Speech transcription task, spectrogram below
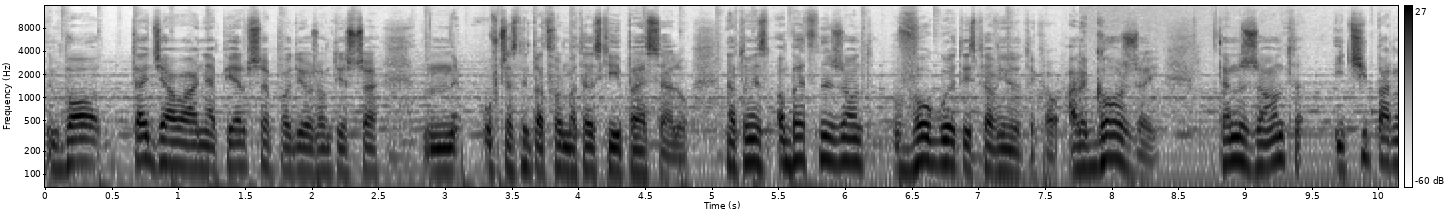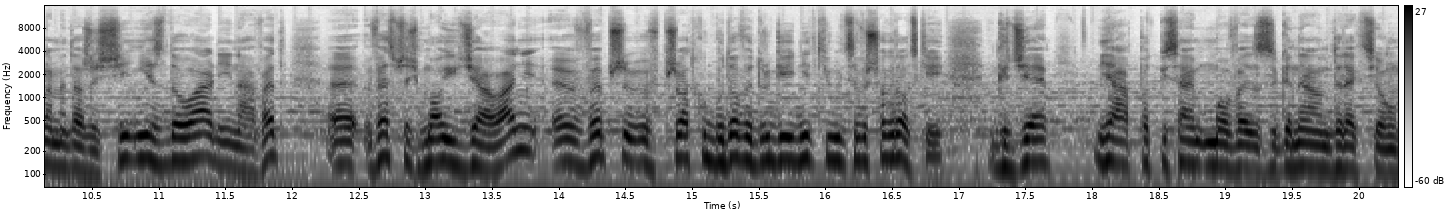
bo te działania pierwsze podjął rząd jeszcze mm, ówczesny Platformy Obywatelskiej i PSL-u. Natomiast obecny rząd w ogóle tej sprawy nie dotykał. Ale gorzej, ten rząd i ci parlamentarzyści nie zdołali nawet wesprzeć moich działań e, w, w przypadku budowy drugiej nitki ulicy Wyszogrodzkiej, gdzie ja podpisałem umowę z Generalną Dyrekcją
